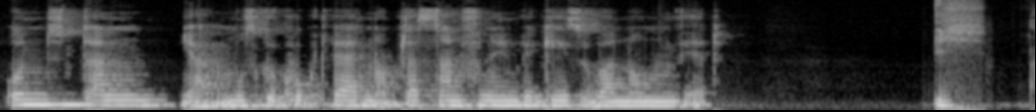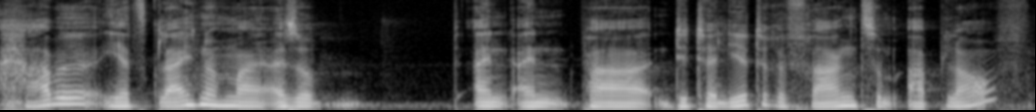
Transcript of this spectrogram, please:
und dann ja, muss geguckt werden, ob das dann von den BGs übernommen wird. Ich habe jetzt gleich nochmal, also ein, ein paar detailliertere Fragen zum Ablauf.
